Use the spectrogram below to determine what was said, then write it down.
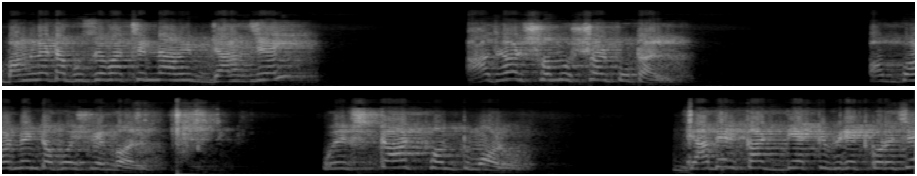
বাংলাটা বুঝতে পারছেন না আমি জানাতে চাই আধার সমস্যার portal of government of West Bengal will start from tomorrow যাদের কার্ড ডিঅ্যাক্টিভেট করেছে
